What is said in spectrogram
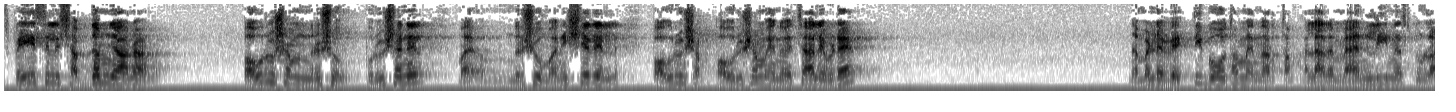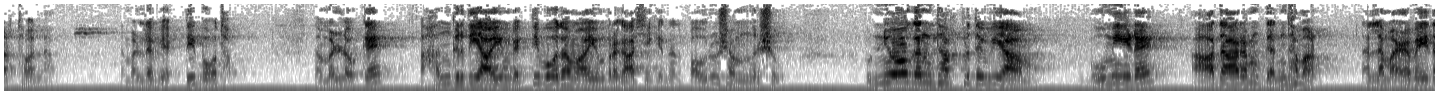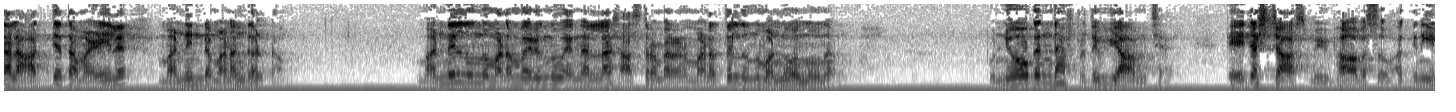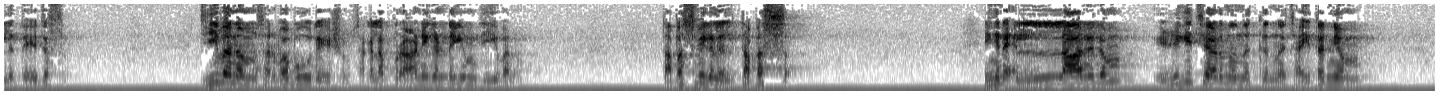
സ്പേസിൽ ശബ്ദം ഞാനാണ്. പൗരുഷം നൃഷു. പുരുഷനിൽ നൃഷു. മനുഷ്യരിൽ പൗരുഷം. പൗരുഷം എന്ന് വെച്ചാൽ ഇവിടെ നമ്മളുടെ വ്യക്തിബോധം എന്നർത്ഥം. അല്ലാതെ മാൻലിനെസ് എന്നുള്ള അർത്ഥമല്ല. നമ്മളുടെ വ്യക്തിബോധം. നമ്മളിലൊക്കെ അഹങ്കൃതിയായും വ്യക്തിബോധമായും പ്രകാശിക്കുന്നത് പൗരുഷം നൃഷു. പുണ്യോഗന്ധ പൃഥിവ്യാം ഭൂമിയുടെ ആധാരം ഗന്ധമാണ്. നല്ല മഴ പെയ്താൽ ആദ്യത്തെ മഴയിൽ മണ്ണിന്റെ മണം കേൾക്കാം. മണ്ണിൽ നിന്ന് മണം വരുന്നു എന്നല്ല ശാസ്ത്രം പറയണം മണത്തിൽ നിന്ന് മണ്ണ് വന്നു എന്നാണ്. പുണ്യോഗന്ധ പൃഥിവ്യാം ച. തേജശ്ചാസ്മി വിഭാവസു. അഗ്നിയിൽ ജീവനം സർവഭൂതേഷു സകല പ്രാണികളുടെയും ജീവനം. തപസ്വികളിൽ തപസ്. ഇങ്ങനെ എല്ലാരിലും ഇഴുകിച്ചേർന്ന് നിൽക്കുന്ന ചൈതന്യം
